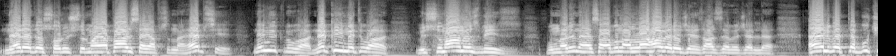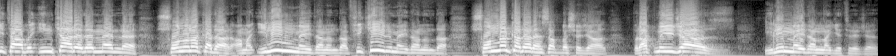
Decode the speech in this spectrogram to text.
nerede soruşturma yaparsa yapsınlar, hepsi ne hükmü var, ne kıymeti var. Müslümanız biz. Bunların hesabını Allah'a vereceğiz Azze ve Celle. Elbette bu kitabı inkar edenlerle sonuna kadar ama ilim meydanında, fikir meydanında sonuna kadar hesaplaşacağız. Bırakmayacağız. İlim meydanına getireceğiz.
